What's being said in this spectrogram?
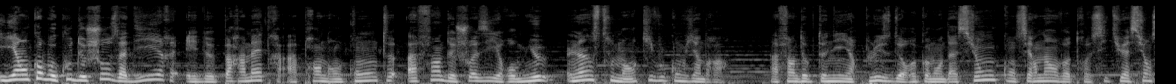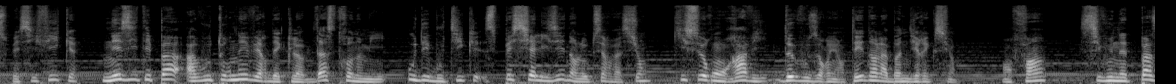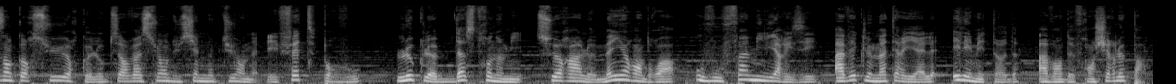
Il y a encore beaucoup de choses à dire et de paramètres à prendre en compte afin de choisir au mieux l'instrument qui vous conviendra. Afin d'obtenir plus de recommandations concernant votre situation spécifique, n'hésitez pas à vous tourner vers des clubs d'astronomie ou des boutiques spécialisées dans l'observation qui seront ravis de vous orienter dans la bonne direction. Enfin, si vous n'êtes pas encore sûr que l'observation du ciel nocturne est faite pour vous, le club d'astronomie sera le meilleur endroit où vous familiariser avec le matériel et les méthodes avant de franchir le pas.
